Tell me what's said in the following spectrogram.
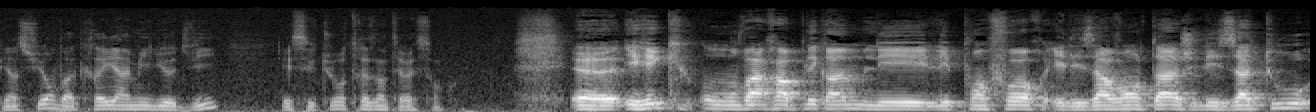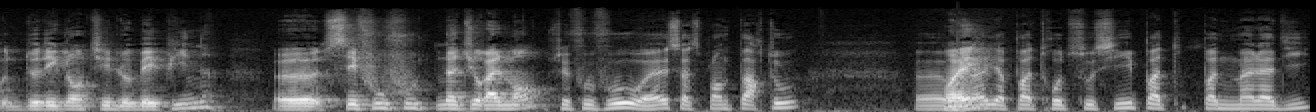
bien sûr, on va créer un milieu de vie et c'est toujours très intéressant. Euh, Eric, on va rappeler quand même les, points forts et les avantages et les atouts de l'églantier de l'aubépine. Euh, c'est foufou naturellement. C'est foufou, ouais, ça se plante partout. Euh, il n'y a pas trop de soucis, pas de, pas de maladies.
